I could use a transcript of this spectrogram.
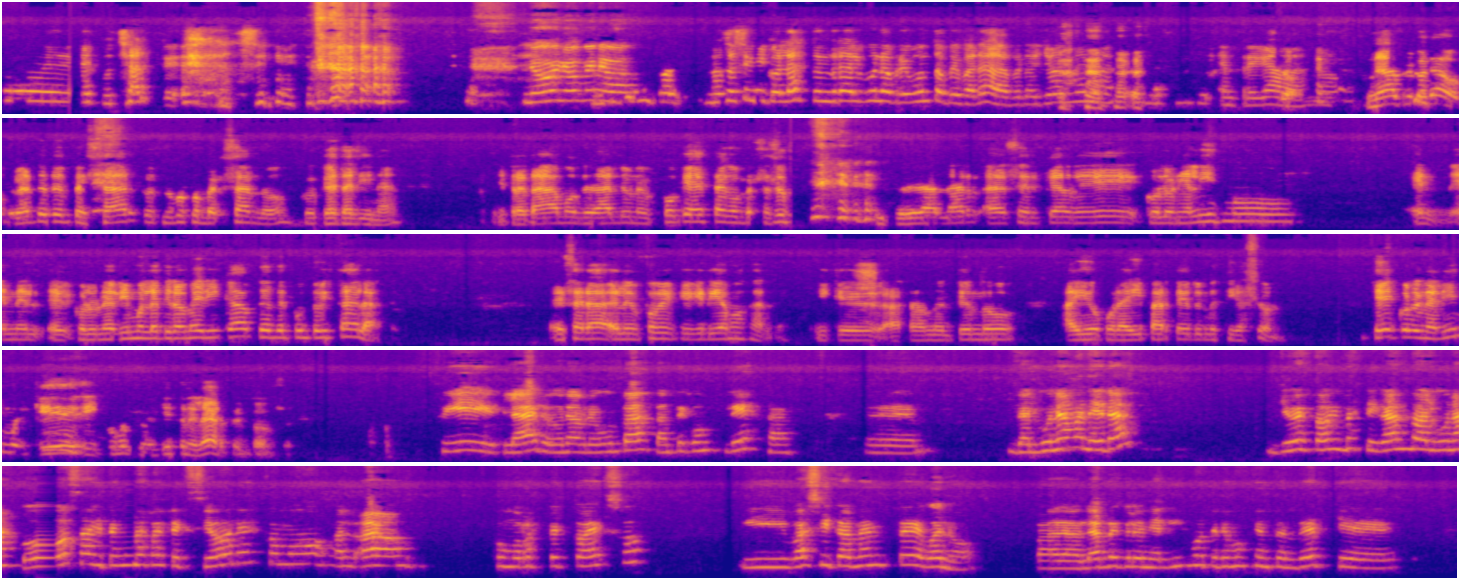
escucharte. No, no, pero. No sé si Nicolás tendrá alguna pregunta preparada, pero yo al menos estoy entregada. Nada preparado, pero antes de empezar, estuvimos conversando con Catalina y tratábamos de darle un enfoque a esta conversación y poder hablar acerca de colonialismo en, el, colonialismo en Latinoamérica desde el punto de vista del arte. Ese era el enfoque que queríamos darle y que hasta donde entiendo ha ido por ahí parte de tu investigación. ¿Qué es colonialismo y, qué, cómo se manifiesta en el arte entonces? Sí, claro, una pregunta bastante compleja. Eh, de alguna manera, yo he estado investigando algunas cosas y tengo unas reflexiones como, como respecto a eso. Y básicamente, bueno, para hablar de colonialismo tenemos que entender que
